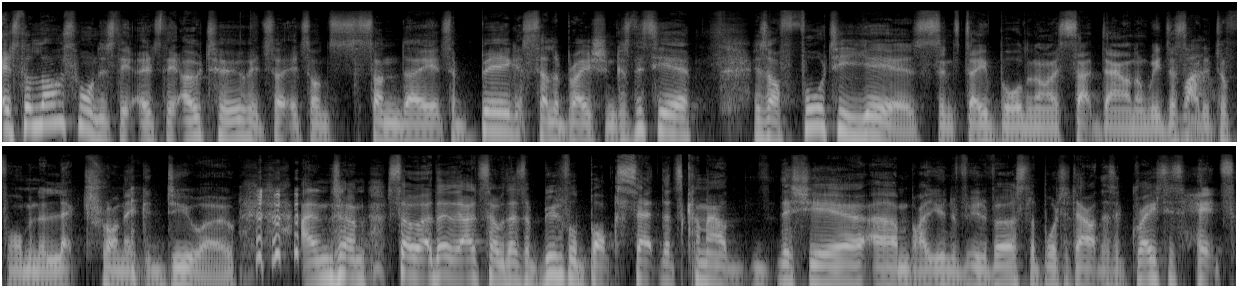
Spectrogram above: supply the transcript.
It's the last one. It's the, it's the O2. It's, it's on Sunday. It's a big celebration because this year is our 40 years since Dave Ball and I sat down and we decided wow. to form an electronic duo. and um, so, uh, uh, so there's a beautiful box set that's come out this year um, by Universal. brought it out. There's a greatest hits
